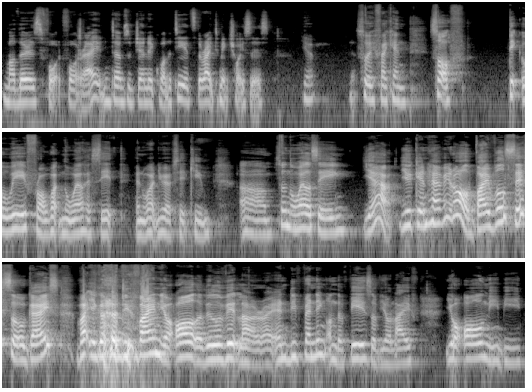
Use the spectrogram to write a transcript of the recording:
mothers fought for, right? In terms of gender equality, it's the right to make choices. Yep. So if I can sort of take away from what Noelle has said and what you have said, Kim. Um, so Noelle saying, yeah, you can have it all. Bible says so, guys. But you gotta define your all a little bit, lah, right? And depending on the phase of your life, your all may be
